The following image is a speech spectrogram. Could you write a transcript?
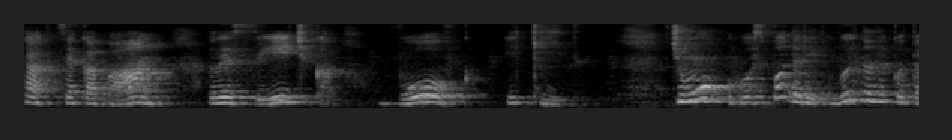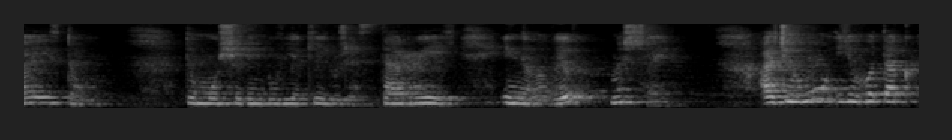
Так, це кабан, лисичка, вовк і кіт. Чому господарі вигнали кота із дому? Тому що він був який вже старий і не ловив мишей. А чому його так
